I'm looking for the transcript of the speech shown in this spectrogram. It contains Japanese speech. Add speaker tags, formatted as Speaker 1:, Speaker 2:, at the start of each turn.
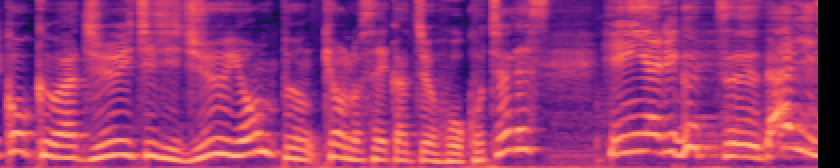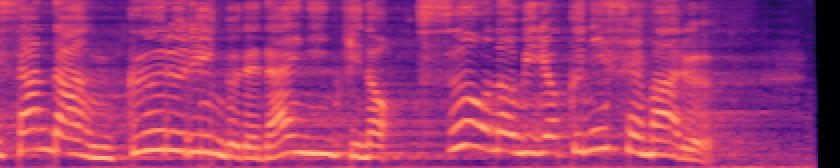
Speaker 1: 時刻は11時14分。今日の生活情報こちらです。
Speaker 2: ひんやりグッズ第3弾クールリングで大人気のスオの魅力に迫る。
